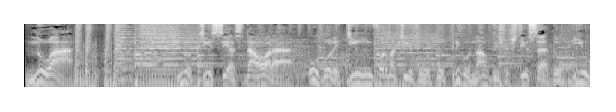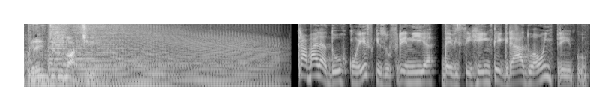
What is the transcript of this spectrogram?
No ar. Notícias da hora. O boletim informativo do Tribunal de Justiça do Rio Grande do Norte. Trabalhador com esquizofrenia deve ser reintegrado ao emprego.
